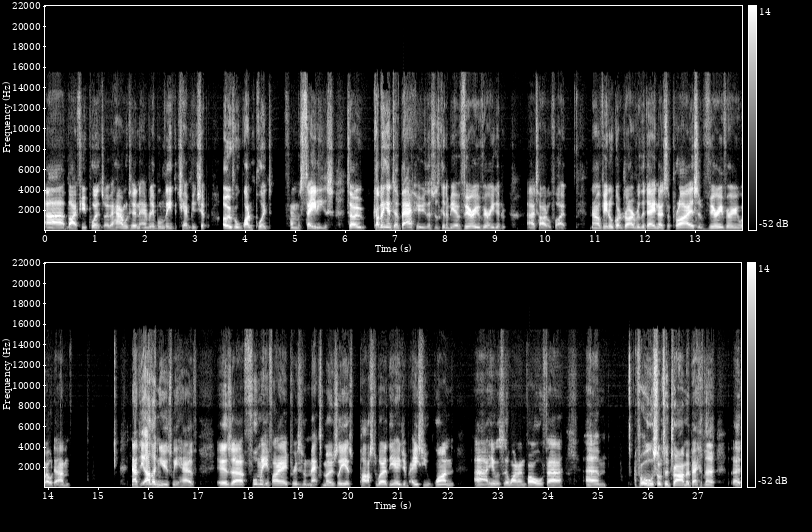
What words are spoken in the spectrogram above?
uh, by a few points over Hamilton, and Red Bull lead the championship over one point from Mercedes. So coming into Baku, this is going to be a very, very good uh, title fight. Now Vettel got driver of the day, no surprise. Very, very well done. Now the other news we have is uh, former FIA President Max Mosley has passed away at the age of 81. Uh, he was the one involved uh, um, for all sorts of drama back in the uh,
